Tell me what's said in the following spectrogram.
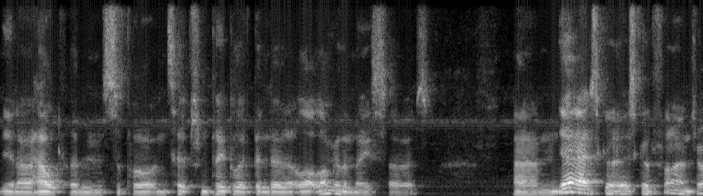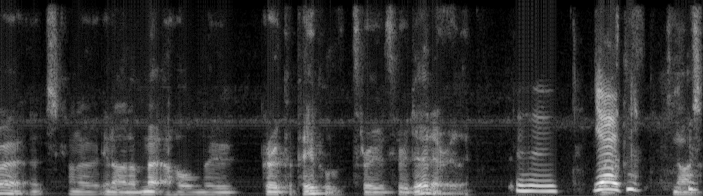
you know help and support and tips from people who've been doing it a lot longer than me. So it's um, yeah, it's good. It's good fun. I enjoy it. It's kind of you know, and I've met a whole new group of people through through doing it. Really. Mm-hmm. Yeah, because it's nice.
